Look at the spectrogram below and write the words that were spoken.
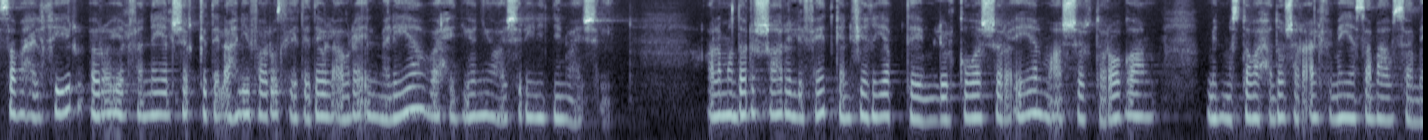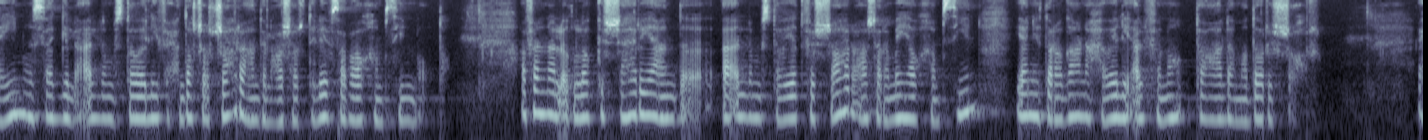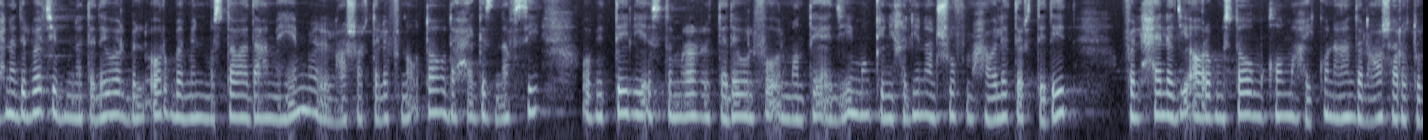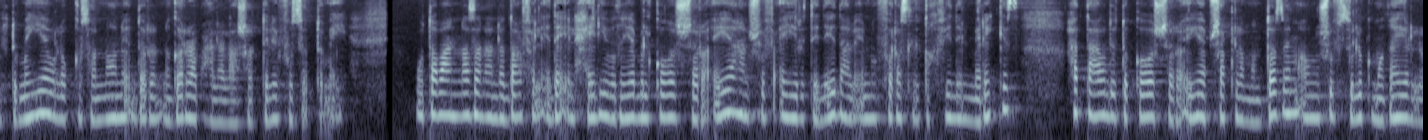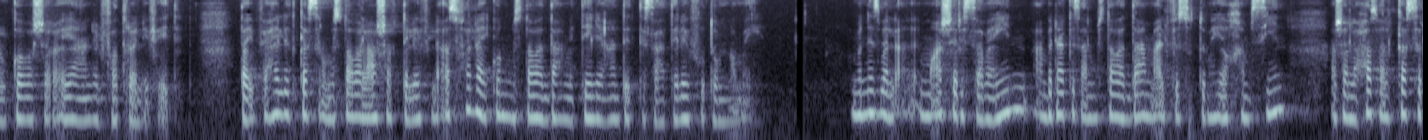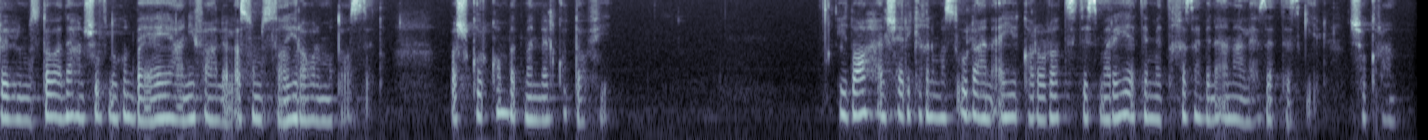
صباح الخير. الرؤية الفنية لشركة الأهلي فاروس لتداول الأوراق المالية واحد يونيو عشرين اتنين وعشرين. على مدار الشهر اللي فات كان في غياب تام للقوى الشرائية المؤشر تراجع من مستوى حداشر ألف مية سبعة وسبعين وسجل أقل مستوى ليه في حداشر شهر عند العشر تلاف سبعة وخمسين نقطة. قفلنا الإغلاق الشهري عند أقل مستويات في الشهر عشرة مية وخمسين يعني تراجعنا حوالي ألف نقطة على مدار الشهر. إحنا دلوقتي بنتداول بالقرب من مستوى دعم هام للعشر تلاف نقطة وده حاجز نفسي. وبالتالي استمرار التداول فوق المنطقة دي ممكن يخلينا نشوف محاولات ارتداد. في الحالة دي أقرب مستوى مقاومة هيكون عند العشرة تلتمية ولو كسرناه نقدر نجرب على العشر تلاف وستمية. وطبعا نظرا لضعف الأداء الحالي وغياب القوى الشرائية هنشوف أي ارتداد على إنه فرص لتخفيض المراكز حتى عودة القوى الشرائية بشكل منتظم أو نشوف سلوك مغاير للقوى الشرائية عن الفترة اللي فاتت. طيب في حالة كسر مستوى العشر تلاف لأسفل هيكون مستوى الدعم التالي عند التسعة تلاف وتمنمية. بالنسبة لمؤشر السبعين بنركز على مستوى الدعم ألف ستمية وخمسين. عشان لو حصل كسر للمستوى ده هنشوف نقود بيعية عنيفة على الأسهم الصغيرة والمتوسطة. بشكركم بتمنى لكم التوفيق. إيضاح الشركة غير مسؤولة عن أي قرارات استثمارية يتم اتخاذها بناء على هذا التسجيل؟ شكرا.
